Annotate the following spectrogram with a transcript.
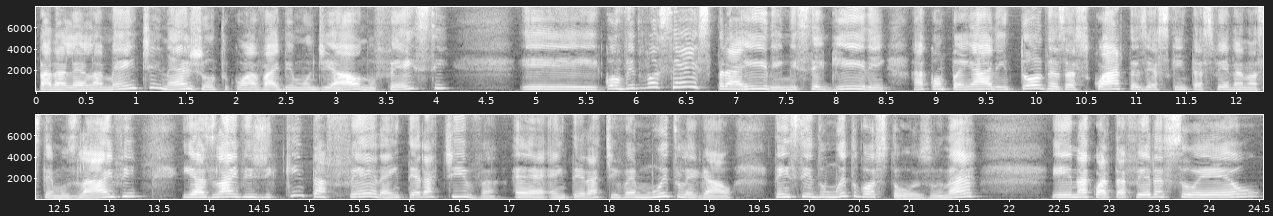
paralelamente, né, junto com a Vibe Mundial no Face. E convido vocês para irem, me seguirem, acompanharem todas as quartas e as quintas-feiras nós temos live. E as lives de quinta-feira é interativa. É, é interativa, é muito legal. Tem sido muito gostoso, né? E na quarta-feira sou eu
